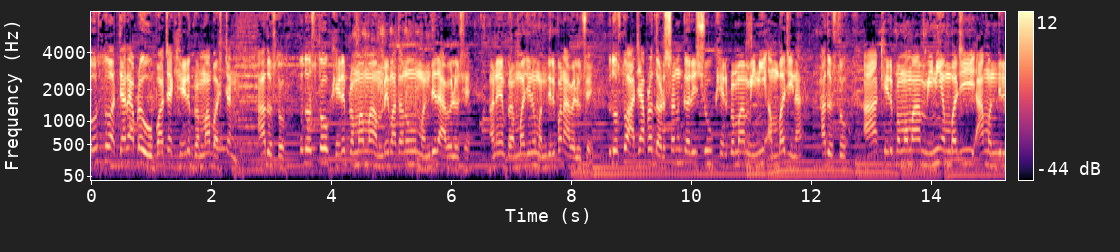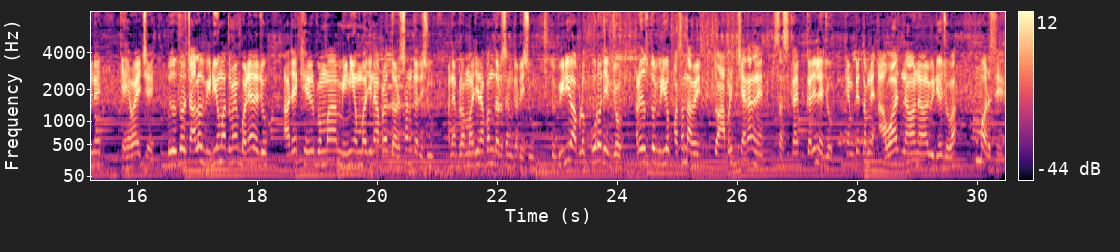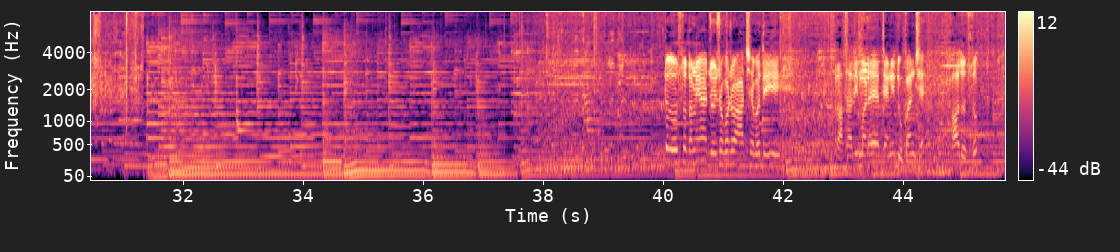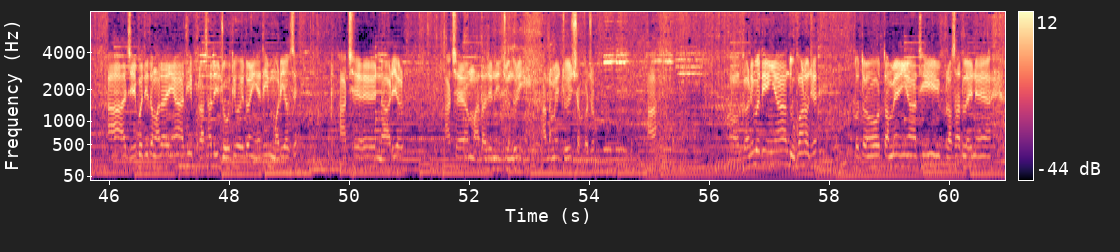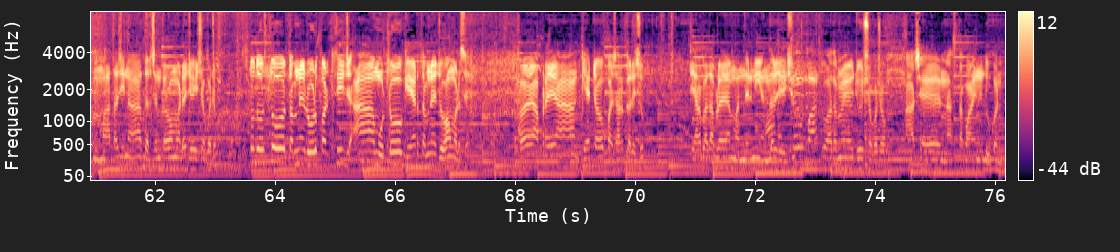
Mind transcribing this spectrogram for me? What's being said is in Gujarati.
દોસ્તો, અત્યારે આપણે ઊભા છે ખેડ બ્રહ્મા બસ સ્ટેન્ડ. હા, દોસ્તો. તો દોસ્તો, ખેડ બ્રહ્મામાં અંબે માતાનું મંદિર આવેલું છે અને બ્રહ્માજીનું મંદિર પણ આવેલું છે. તો દોસ્તો, આજે આપણે દર્શન કરીશું ખેડ મિની અંબાજીના. હા દોસ્તો, આ ખેડ પ્રમાણમાં મિની અંબાજી આ મંદિરને કહેવાય છે. તો દોસ્તો, ચાલો વિડીયોમાં તમે બન્યા રહેજો. આજે ખેડ બ્રહ્મા મિની અંબાજીના આપણે દર્શન કરીશું અને બ્રહ્માજીના પણ દર્શન કરીશું. તો વીડિયો આપણો પૂરો દેખજો. અને દોસ્તો, વીડિયો પસંદ આવે તો આપણી ચેનલને સબસ્ક્રાઈબ કરી લેજો, કેમ કે તમને આવા જ નવા નવા વીડિયો જોવા મળશે. તો દોસ્તો તમે આ જોઈ શકો છો, આ છે બધી પ્રસાદી મળે તેની દુકાન છે. હા દોસ્તો, આ જે બધી તમારે અહીંયાથી પ્રસાદી જોતી હોય તો અહીંયાથી મળી આવશે. આ છે નાળિયેર આ છે માતાજીની ચુંદડી, આ તમે જોઈ શકો છો. હા ઘણી બધી અહીંયા દુકાનો છે. તો તમે અહીંયાથી પ્રસાદ લઈને માતાજીના દર્શન કરવા માટે જઈ શકો છો. તો દોસ્તો, તમને રોડ પરથી જ આ મોટો ઘેર તમને જોવા મળશે. હવે આપણે આ ગેટ પસાર કરીશું. ત્યારબાદ આપણે મંદિરની અંદર જઈશું. તો આ તમે જોઈ શકો છો, આ છે નાસ્તા પાણીની દુકાન.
